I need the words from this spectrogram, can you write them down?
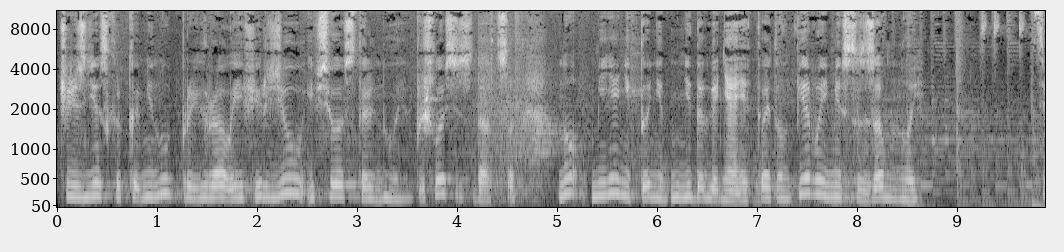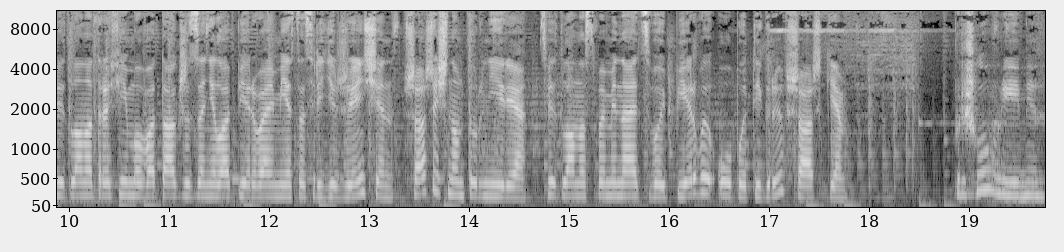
через несколько минут проиграла и ферзю, и все остальное. Пришлось сдаться. Но меня никто не, не догоняет, поэтому первое место за мной. Светлана Трофимова также заняла первое место среди женщин в шашечном турнире. Светлана вспоминает свой первый опыт игры в шашки. Пришло время.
